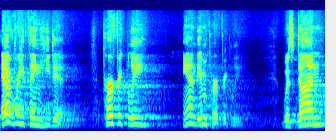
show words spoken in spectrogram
everything he did, perfectly and imperfectly, was done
